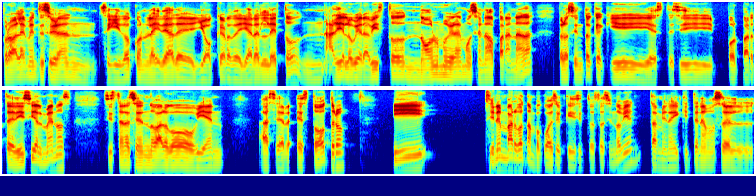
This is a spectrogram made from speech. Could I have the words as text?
probablemente si hubieran seguido con la idea de Joker de Jared Leto, nadie lo hubiera visto, no me hubiera emocionado para nada, pero siento que aquí, este, sí, por parte de DC al menos, sí están haciendo algo bien hacer esto otro. Y sin embargo, tampoco voy a decir que todo está haciendo bien. También aquí tenemos el,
